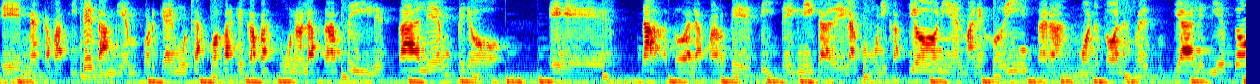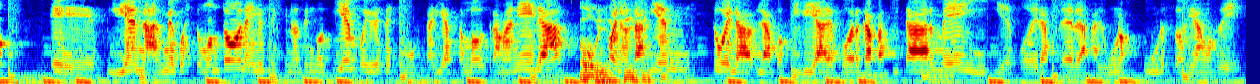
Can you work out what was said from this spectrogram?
eh, me capacité también, porque hay muchas cosas que capaz que uno las hace y le salen, pero eh, nada, toda la parte, sí, técnica de la comunicación y el manejo de Instagram, bueno, todas las redes sociales y eso, eh, si bien a mí me cuesta un montón, hay veces que no tengo tiempo, hay veces que me gustaría hacerlo de otra manera. bueno, también tuve la, posibilidad de poder capacitarme y, de poder hacer algunos cursos, digamos, de,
